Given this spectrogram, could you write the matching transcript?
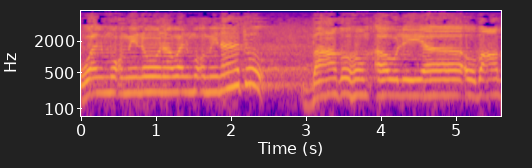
والمؤمنون والمؤمنات بعضهم أولياء بعض.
